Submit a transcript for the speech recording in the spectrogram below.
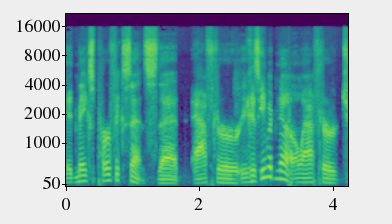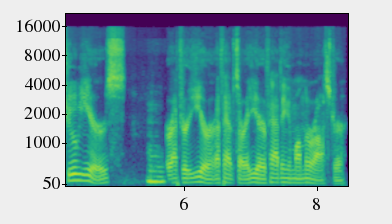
it makes perfect sense that after because he would know after two years Mhm. or after a year of have sorry a year of having him on the roster,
